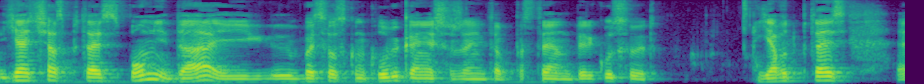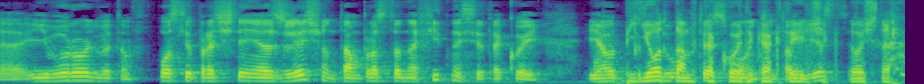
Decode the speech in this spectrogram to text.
Я сейчас пытаюсь вспомнить, да, и в бойцовском клубе, конечно же, они там постоянно перекусывают. Я вот пытаюсь э, его роль в этом. После прочтения «Сжечь» он там просто на фитнесе такой. Я вот Пьет думаю, там какой-то он там коктейльчик, ест. точно.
